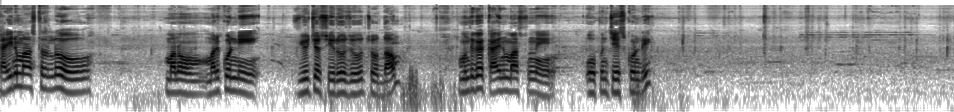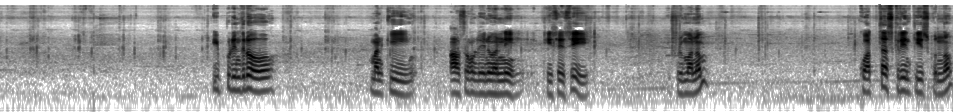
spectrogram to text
Kine మాస్టర్లో మనం మరికొన్ని futures ఈరోజు చూద్దాం. ముందుగా కైన్ మాస్టర్ని ఓపెన్ చేసుకోండి. ఇప్పుడు ఇందులో మనకి అవసరం లేనివన్నీ తీసేసి ఇప్పుడు మనం కొత్త స్క్రీన్ తీసుకుందాం.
